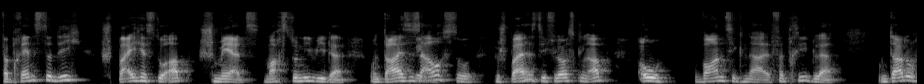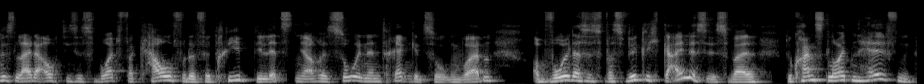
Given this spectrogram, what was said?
verbrennst du dich, speicherst du ab, Schmerz, machst du nie wieder. Und da ist es ja. auch so. Du speicherst die Floskeln ab, oh, Warnsignal, Vertriebler. Und dadurch ist leider auch dieses Wort Verkauf oder Vertrieb die letzten Jahre so in den Dreck mhm. gezogen worden, obwohl das ist was wirklich Geiles ist, weil du kannst Leuten helfen,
